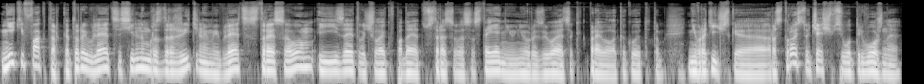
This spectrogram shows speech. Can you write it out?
некий фактор, который является сильным раздражителем, является стрессовым, и из-за этого человек впадает в стрессовое состояние, у него развивается, как правило, какое-то там невротическое расстройство, чаще всего тревожное,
